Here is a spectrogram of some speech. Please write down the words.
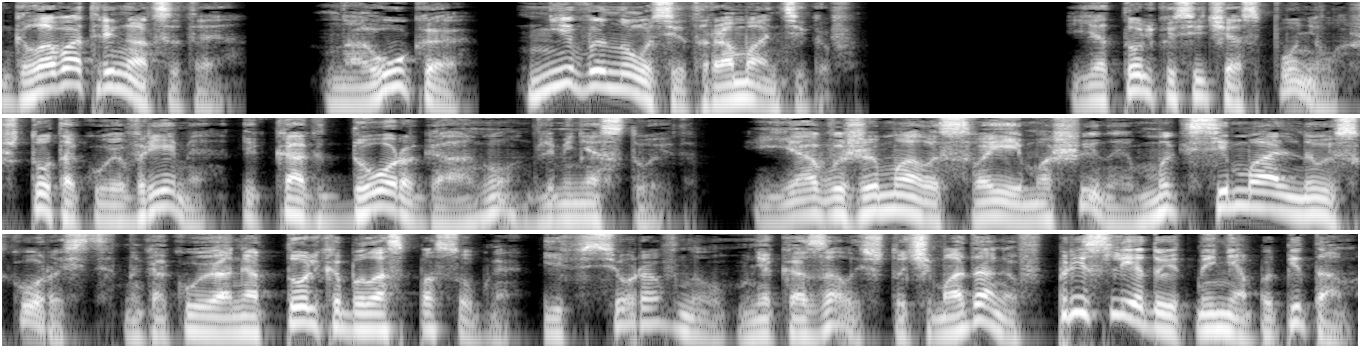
Глава 13. Наука не выносит романтиков. Я только сейчас понял, что такое время и как дорого оно для меня стоит. Я выжимал из своей машины максимальную скорость, на какую она только была способна, и все равно мне казалось, что Чемоданов преследует меня по пятам.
